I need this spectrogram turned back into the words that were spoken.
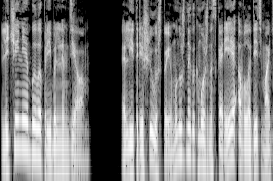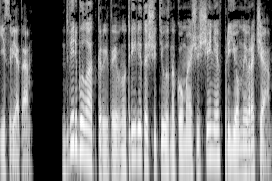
лечение было прибыльным делом. Лид решил, что ему нужно как можно скорее овладеть магией света. Дверь была открыта, и внутри Лид ощутил знакомое ощущение в приемной врача.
